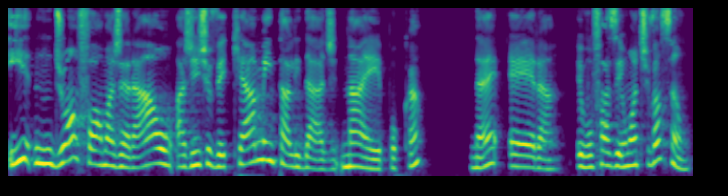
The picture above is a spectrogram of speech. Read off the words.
e de uma forma geral, a gente vê que a mentalidade na época, né, era eu vou fazer uma ativação.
